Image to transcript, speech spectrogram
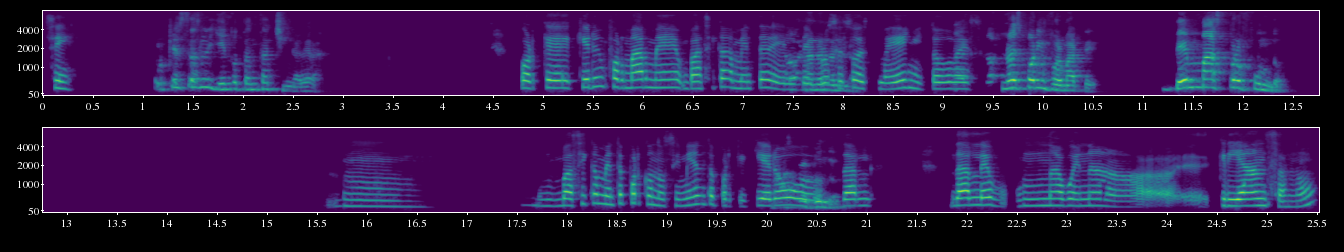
Sí. ¿Por qué estás leyendo tanta chingadera? Porque quiero informarme básicamente del, No, del no, no, no, proceso de sueño y todo eso. no- no es por informarte. Ve más profundo. Mm, básicamente por conocimiento, porque quiero darle, darle una buena eh, crianza, ¿no?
